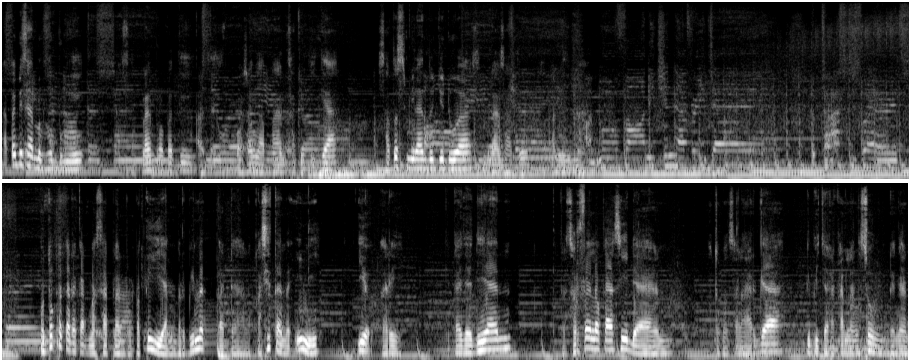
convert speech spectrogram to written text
atau bisa menghubungi Master Plan Property di 0813 1972 9185. Untuk rekan-rekan masa plan properti yang berminat pada lokasi tanah ini, yuk mari kita jadian, kita survei lokasi dan untuk masalah harga dibicarakan langsung dengan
